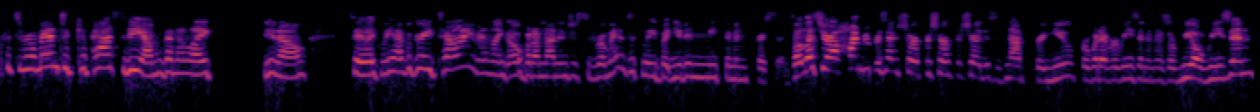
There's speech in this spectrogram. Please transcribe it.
if it's a romantic capacity. I'm gonna like you know say like we have a great time and like oh but i'm not interested romantically but you didn't meet them in person. So unless you're 100% sure for sure for sure this is not for you for whatever reason and there's a real reason.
